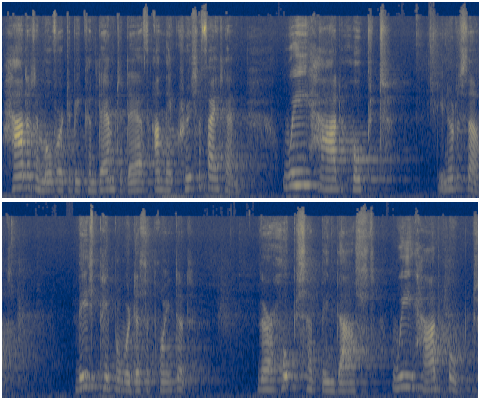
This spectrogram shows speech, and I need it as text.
handed him over to be condemned to death, and they crucified him. We had hoped. Do you notice that? These people were disappointed. Their hopes had been dashed. We had hoped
